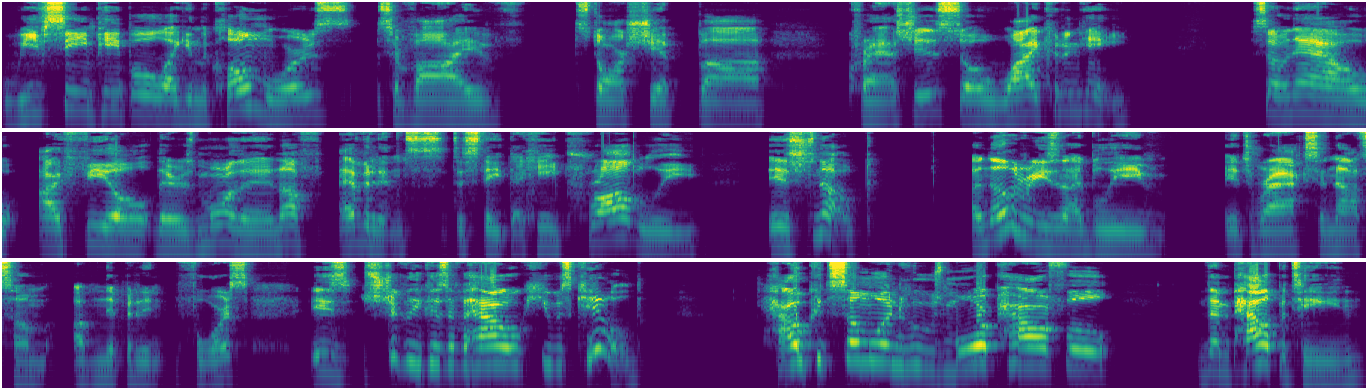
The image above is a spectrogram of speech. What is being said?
We've seen people like in the Clone Wars survive starship uh, crashes, so why couldn't he? So now I feel there's more than enough evidence to state that he probably is Snoke. Another reason I believe it's Rax and not some omnipotent force is strictly because of how he was killed. How could someone who's more powerful than Palpatine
